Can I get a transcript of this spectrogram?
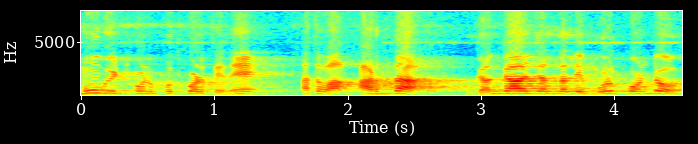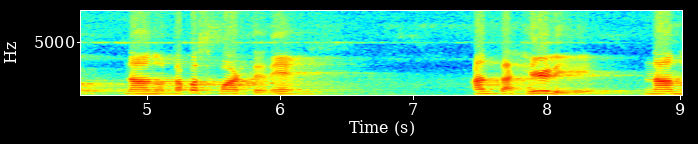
ಮೂಗು ಇಟ್ಕೊಂಡು ಕೂತ್ಕೊಳ್ತೇನೆ, ಅಥವಾ ಅರ್ಧ ಗಂಗಾ ಜಲದಲ್ಲಿ ಮುಳ್ಕೊಂಡು ನಾನು ತಪಸ್ ಮಾಡ್ತೇನೆ ಅಂತ ಹೇಳಿ ನಾನು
